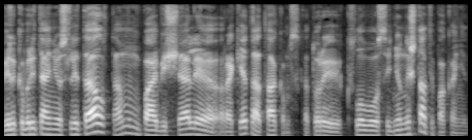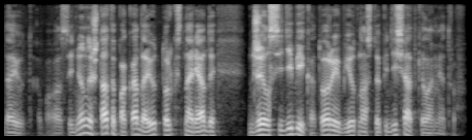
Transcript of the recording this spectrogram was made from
в Великобританию слетал, там ему пообещали ракеты Атакамс, которые, к слову, Соединенные Штаты пока не дают. А Соединенные Штаты пока дают только снаряды GLCDB, которые бьют на 150 километров.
